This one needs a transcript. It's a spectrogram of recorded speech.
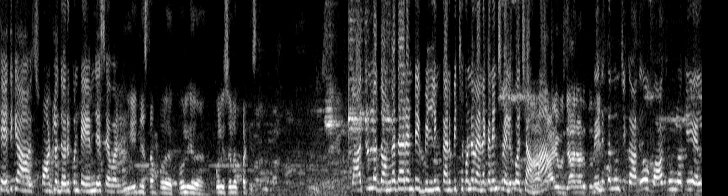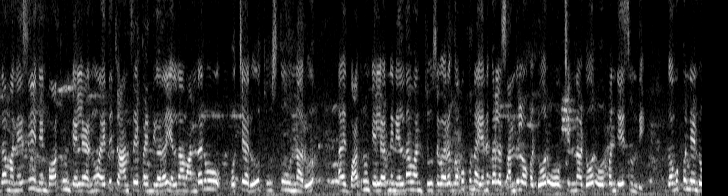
చేతికి ఆ స్పాట్లో దొరుకుంటే ఏం చేసేవాళ్ళు? ఏం చేస్తాం? పోలీ పోలీసులకు పట్టిస్తాం. బాత్రూమ్లో దొంగదారంటే బిల్డింగ్ కనిపించకుండా వెనక నుంచి వెళ్ళిపోవచ్చా అమ్మా వెనుక నుంచి కాదు బాత్రూమ్లోకి వెళ్దాం అనేసి నేను బాత్రూమ్కి వెళ్ళాను. అయితే ఛాన్స్ అయిపోయింది కదా వెళ్దాం. అందరూ వచ్చారు చూస్తూ ఉన్నారు. అది బాత్రూమ్కి వెళ్ళారు. నేను వెళ్దాం అని చూసే వరకు గబుక్కున్న వెనకాల సందులో ఒక డోర్ చిన్న డోర్ ఓపెన్ చేసి ఉంది. గబుక్కుని నేను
